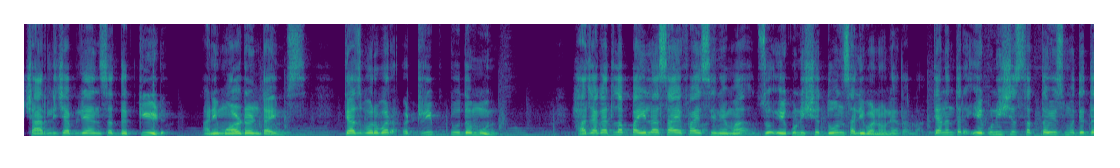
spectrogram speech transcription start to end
चार्ली चॅपली यांचा द किड आणि मॉडर्न टाइम्स त्याचबरोबर a trip to the moon हा जगातला पहिला साय फाय सिनेमा जो एकोणीसशे दोन साली बनवण्यात आला. त्यानंतर एकोणीसशे सत्तावीसमध्ये द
